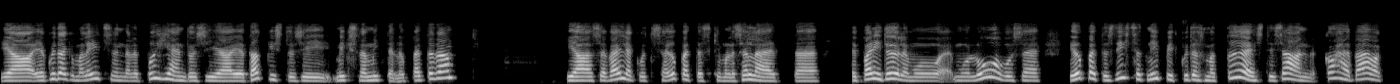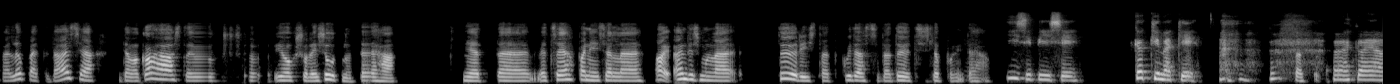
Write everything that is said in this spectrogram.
ja, ja kuidagi ma leidsin endale põhjendusi ja, ja takistusi, miks seda mitte lõpetada ja see väljakutse õpetaski mulle selle, et, et pani tööle mu, mu loovuse ja õpetas lihtsalt nipid, kuidas ma tõesti saan kahe päevaga lõpetada asja, mida ma kahe aasta jooksul ei suutnud teha. nii et, et see jah, pani selle, andis mulle tööriistad, kuidas seda tööd siis lõpuni teha. Easy peasy köki-möki väga hea.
